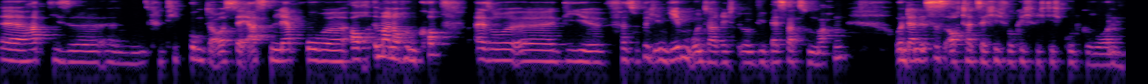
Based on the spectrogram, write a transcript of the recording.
äh, habe diese ähm, Kritikpunkte aus der ersten Lehrprobe auch immer noch im Kopf. Also äh, die versuche ich in jedem Unterricht irgendwie besser zu machen. Und dann ist es auch tatsächlich wirklich richtig gut geworden.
